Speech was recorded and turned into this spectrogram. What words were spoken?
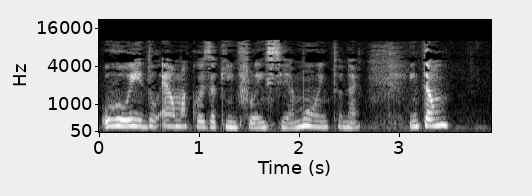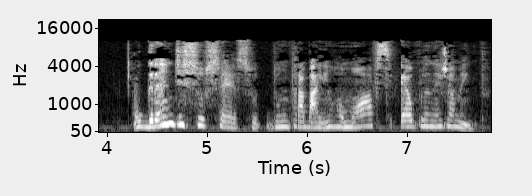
o ruído é uma coisa que influencia muito, né? Então, o grande sucesso de um trabalho em home office é o planejamento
